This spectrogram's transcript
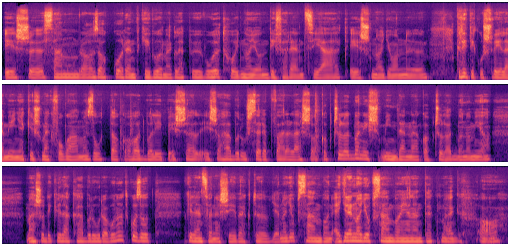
és számomra az akkor rendkívül meglepő volt, hogy nagyon differenciált és nagyon kritikus vélemények is megfogalmazódtak a hadba lépéssel és a háborús szerepvállalással kapcsolatban, és mindennel kapcsolatban, ami a második világháborúra vonatkozott. 90-es évektől ugye nagyobb számban, egyre nagyobb számban jelentek meg a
